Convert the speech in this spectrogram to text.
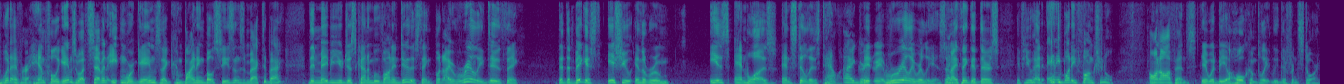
whatever a handful of games, what seven, eight more games, like combining both seasons and back to back, then maybe you just kind of move on and do this thing. But I really do think that the biggest issue in the room is and was and still is talent. I agree. It, it really, really is. And I, think that there's, if you had anybody functional on offense, it would be a whole completely different story.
